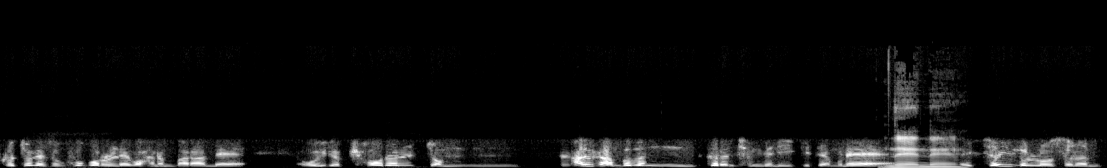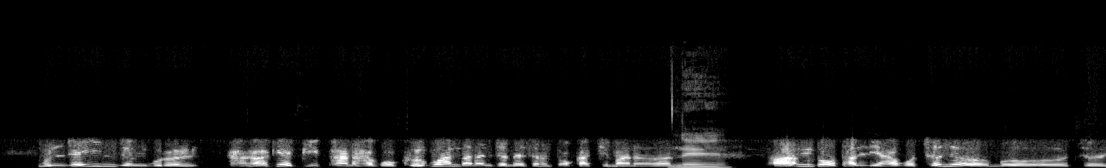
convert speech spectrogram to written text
그쪽에서 후보를 내고 하는 바람에 오히려 표를 좀 갉아먹은 그런 측면이 있기 때문에 네네. 저희들로서는 문재인 정부를 강하게 비판하고 거부한다는 점에서는 똑같지만은 네. 당도 달리하고 전혀 뭐저 어,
